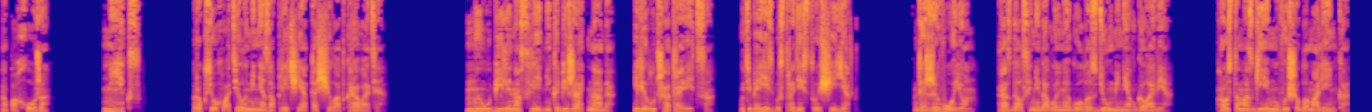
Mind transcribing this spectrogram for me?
А похоже. Никс. Рокси ухватила меня за плечи и оттащила от кровати. «Мы убили наследника, бежать надо. Или лучше отравиться. У тебя есть быстродействующий яд?» «Да живой он», — раздался недовольный голос Дю у меня в голове. «Просто мозги ему вышибло маленько.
